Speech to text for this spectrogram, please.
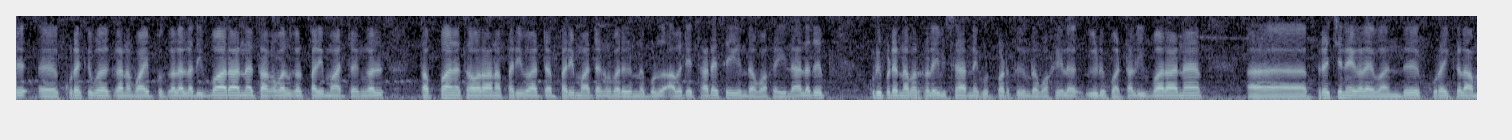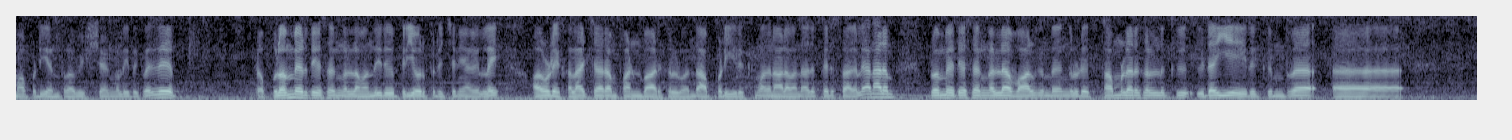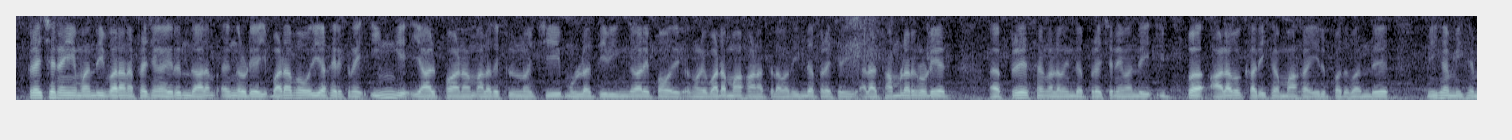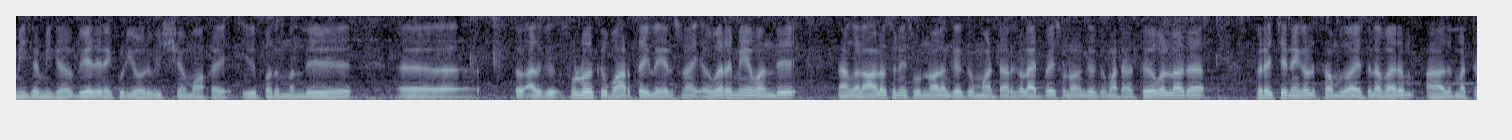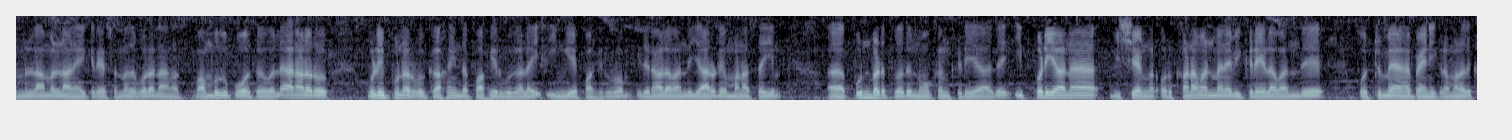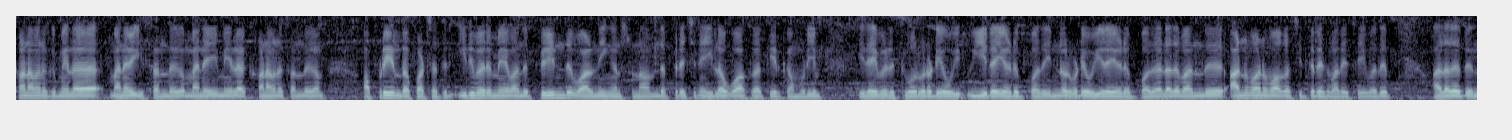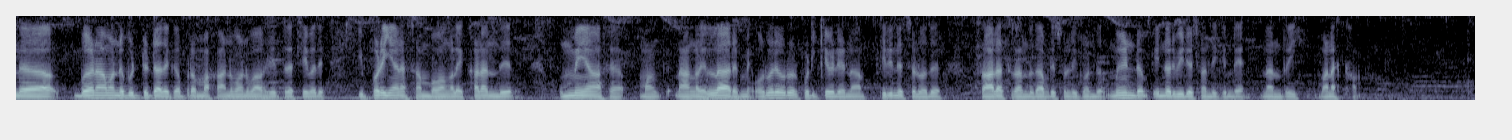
குறைக்குவதற்கான வாய்ப்புகள் அல்லது இவ்வாறான தகவல்கள் பரிமாற்றங்கள் தப்பான தவறான பரிமாற்ற பரிமாற்றங்கள் வருகின்ற பொழுது அவற்றை தடை செய்கின்ற வகையில் அல்லது குறிப்பிட்ட நபர்களை விசாரணைக்கு உட்படுத்துகின்ற வகையில் ஈடுபட்டால் இவ்வாறான பிரச்சனைகளை வந்து குறைக்கலாம் அப்படி என்ற விஷயங்கள் இருக்கிறது. புலம்பெயர் தேசங்களில் வந்து இது பெரிய ஒரு பிரச்சனையாக இல்லை. அவருடைய கலாச்சாரம் பண்பாடுகள் வந்து அப்படி இருக்கும். அதனால் வந்து அது பெருசாக இல்லை. ஆனாலும் புலம்பெயர் தேசங்களில் வாழ்கின்ற எங்களுடைய தமிழர்களுக்கு இடையே இருக்கின்ற பிரச்சனையும் வந்து இவ்வாறான பிரச்சனை இருந்தாலும் எங்களுடைய வடபகுதியாக இருக்கிற இங்கே யாழ்ப்பாணம் அல்லது கிளிநொச்சி முல்லைத்தீவு இங்காலை பகுதி எங்களுடைய வட மாகாணத்தில் வந்து இந்த பிரச்சனை அல்லது தமிழர்களுடைய பிரதேசங்களில் வந்து இந்த பிரச்சனை வந்து இப்போ அளவுக்கு அதிகமாக இருப்பது வந்து மிக மிக மிக மிக வேதனைக்குரிய ஒரு விஷயமாக இருப்பதும் வந்து அதுக்கு சொல்வதற்கு வார்த்தை இல்லை. ஏன்னு சொன்னால் எவருமே வந்து நாங்கள் ஆலோசனை சொன்னாலும் கேட்க மாட்டார்கள் அட்வைஸ் சொன்னாலும் கேட்க மாட்டார்கள். தேவையில்லாத பிரச்சனைகள் சமுதாயத்தில் வரும். அது மட்டும் இல்லாமல் நான் ஏற்கனவே சொன்னது போல் நாங்கள் வம்புக்கு போக தேவையில்லை. ஆனால் ஒரு விழிப்புணர்வுக்காக இந்த பகிர்வுகளை இங்கே பகிர்கிறோம். இதனால் வந்து யாருடைய மனசையும் புண்படுத்துவது நோக்கம் கிடையாது. இப்படியான விஷயங்கள் ஒரு கணவன் மனைவிக்கு இடையில் வந்து ஒற்றுமையாக பயணிக்கிறோம். அல்லது கணவனுக்கு மேலே மனைவிக்கு சந்தேகம் மனைவி மேலே கணவன் சந்தேகம் அப்படின்ற பட்சத்தில் இருவருமே வந்து பிரிந்து வாழ்ந்தீங்கன்னு சொன்னால் இந்த பிரச்சனையை இலவாக தீர்க்க முடியும். இதை விடுத்து ஒருவருடைய உயிரை எடுப்பது இன்னொருவருடைய உயிரை எடுப்பது அல்லது வந்து அணு அணுவாக சித்திரவதை செய்வது அல்லது இந்த வேணாமன்னு விட்டுட்டு அதுக்கப்புறமாக அணு அணுவாக சித்திரை செய்வது இப்படியான சம்பவங்களை கடந்து உண்மையாக மக் நாங்கள் எல்லாருமே ஒருவரை ஒருவர் பிடிக்கவில்லைனா பிரிந்து செல்வது சால சிறந்தது அப்படி சொல்லிக்கொண்டு மீண்டும் இன்னொரு வீடியோ சந்திக்கின்றேன். நன்றி வணக்கம்.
